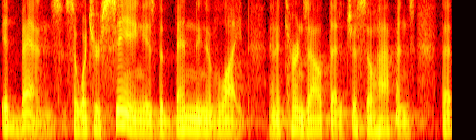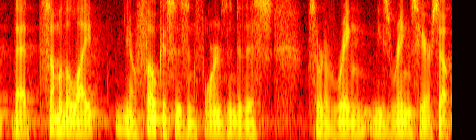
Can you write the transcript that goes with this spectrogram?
it bends. So, what you're seeing is the bending of light. And it turns out that it just so happens that, that some of the light you know, focuses and forms into this sort of ring, these rings here. So, all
